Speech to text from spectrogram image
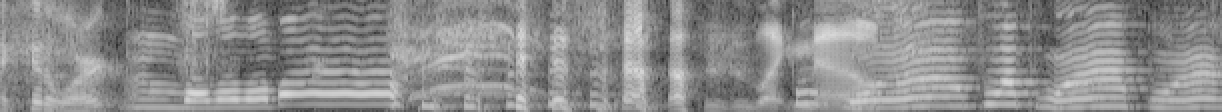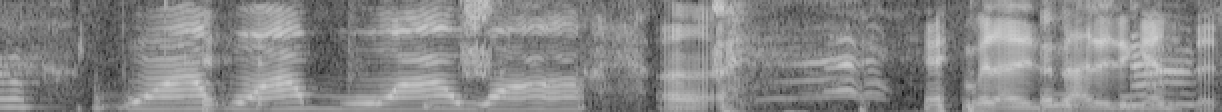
It could have worked. So I was just like, no. Uh, but I decided against it.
